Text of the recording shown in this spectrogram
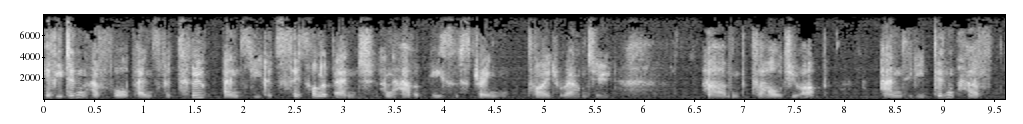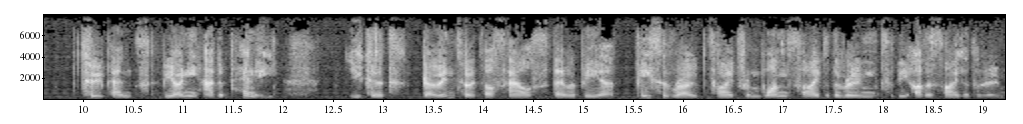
If you didn't have fourpence, for two pence, you could sit on a bench and have a piece of string tied around you um, to hold you up. And if you didn't have two pence, if you only had a penny, you could go into a doss house. There would be a piece of rope tied from one side of the room to the other side of the room,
